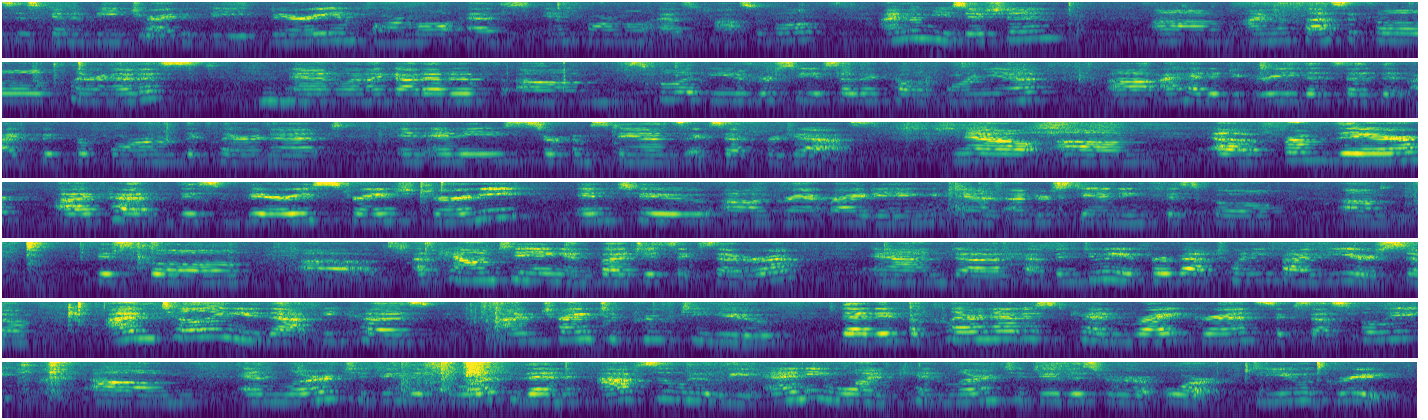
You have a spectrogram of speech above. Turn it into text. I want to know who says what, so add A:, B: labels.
A: this is going to be, try to be very informal, as informal as possible. I'm a musician. Um, I'm a classical clarinetist. And when I got out of um, school at the University of Southern California, uh, I had a degree that said that I could perform the clarinet in any circumstance except for jazz. Now, um, uh, from there, I've had this very strange journey into uh, grant writing and understanding fiscal, um, fiscal uh, accounting and budgets, et cetera, and uh, have been doing it for about 25 years. So I'm telling you that because I'm trying to prove to you that if a clarinetist can write grants successfully um, and learn to do this work, then absolutely anyone can learn to do this work. Do you agree?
